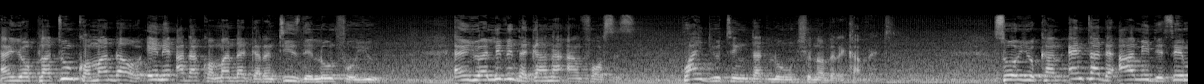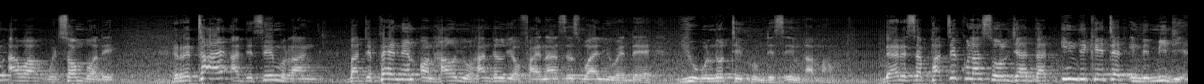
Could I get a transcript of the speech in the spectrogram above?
and your platoon commander or any other commander guarantees the loan for you, and you are leaving the Ghana Armed Forces, why do you think that loan should not be recovered? So you can enter the army the same hour with somebody, retire at the same rank, but depending on how you handle your finances while you were there, you will not take home the same amount. There is a particular soldier that indicated in the media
